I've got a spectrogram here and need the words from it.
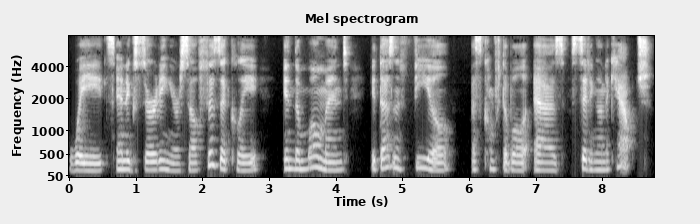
weights and exerting yourself physically in the moment, it doesn't feel as comfortable as sitting on a couch.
